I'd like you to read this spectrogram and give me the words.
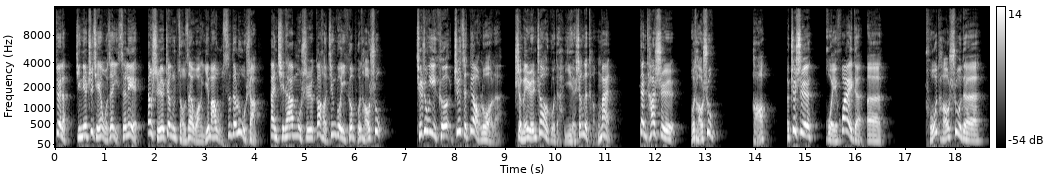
对了，几年之前我在以色列，当时正走在往以马五斯的路上，和其他牧师刚好经过一棵葡萄树，其中一棵枝子掉落了，是没人照顾的野生的藤蔓，但它是葡萄树。好，这是毁坏的呃葡萄树的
